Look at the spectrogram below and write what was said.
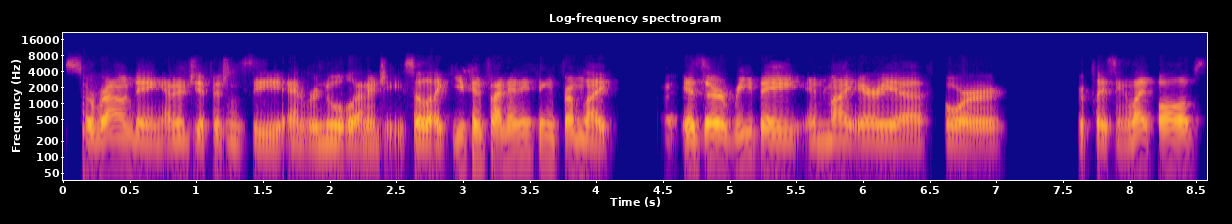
surrounding energy efficiency and renewable energy. So like you can find anything from like, is there a rebate in my area for replacing light bulbs?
